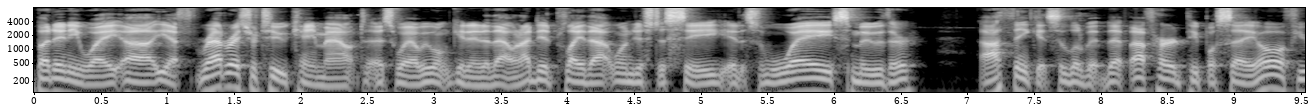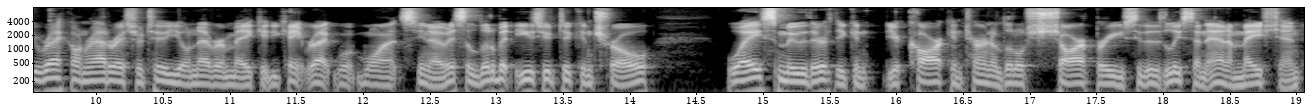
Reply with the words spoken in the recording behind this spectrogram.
but anyway, uh, yeah, Rad Racer 2 came out as well. We won't get into that one. I did play that one just to see. It's way smoother. I think it's a little bit. I've heard people say, "Oh, if you wreck on Rad Racer 2, you'll never make it. You can't wreck once." You know, it's a little bit easier to control, way smoother. You can your car can turn a little sharper. You see at least an animation.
